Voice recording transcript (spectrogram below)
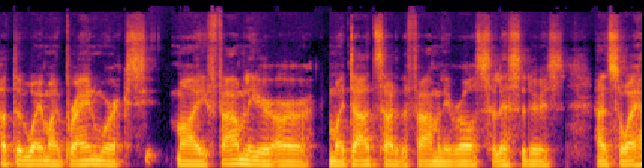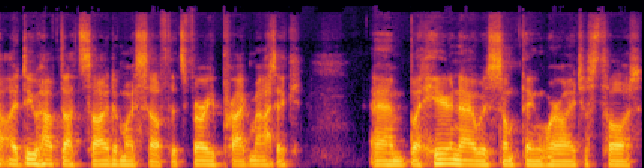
of the way my brain works, my family or my dad's side of the family are all solicitors. And so I, I do have that side of myself that's very pragmatic um, but here now is something where I just thought,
